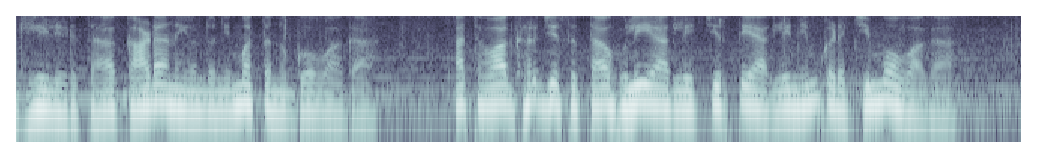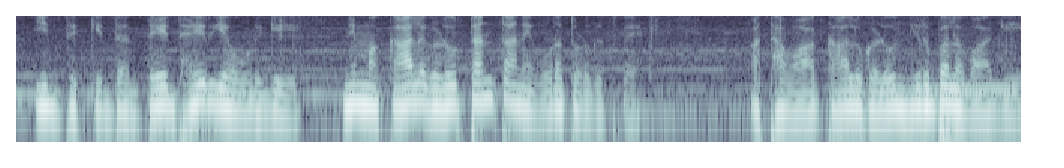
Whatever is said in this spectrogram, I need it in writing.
ಗೀಳಿಡ್ತಾ ಕಾಡಾನೆಯೊಂದು ನಿಮ್ಮತ್ತನ್ನು ಗೋವಾಗ, ಅಥವಾ ಘರ್ಜಿಸುತ್ತಾ ಹುಲಿಯಾಗಲಿ ಚಿರತೆಯಾಗಲಿ ನಿಮ್ಮ ಕಡೆ ಚಿಮ್ಮೋವಾಗ, ಇದ್ದಕ್ಕಿದ್ದಂತೆ ಧೈರ್ಯ ಹುಡುಗಿ ನಿಮ್ಮ ಕಾಲುಗಳು ತಂತಾನೆ ಓಡತೊಡಗುತ್ತವೆ. ಅಥವಾ ಕಾಲುಗಳು ನಿರ್ಬಲವಾಗಿ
